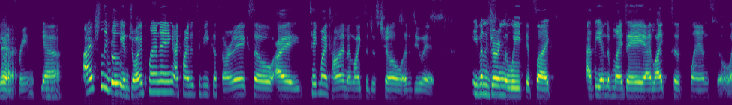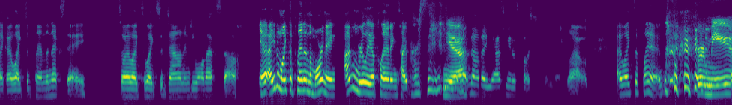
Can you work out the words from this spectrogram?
Yeah. Frames. Yeah. Mm-hmm. I actually really enjoy planning. I find it to be cathartic. So I take my time and like to just chill and do it. Even during the week, it's like at the end of my day, I like to plan still. Like I like to plan the next day. So I like to like sit down and do all that stuff. Yeah, I even like to plan in the morning. I'm really a planning type person. Yeah. now that you asked me this question, I'm like, wow. I like to plan. for me,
